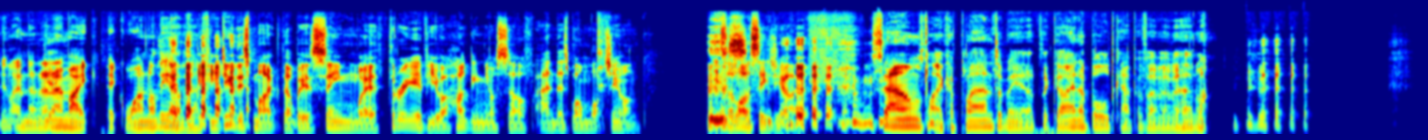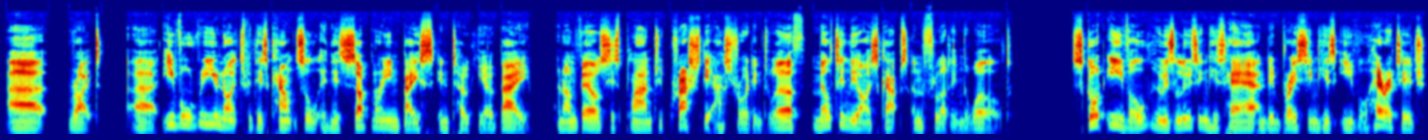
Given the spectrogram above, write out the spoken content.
You're like, no, no, Yeah. no, Mike, pick one or the other. if you do this, Mike, there'll be a scene where three of you are hugging yourself and there's one watching on. It's a lot of CGI. Sounds like a plan to me. That's a guy in a bald cap if I've ever heard one. uh, right. Uh, Evil reunites with his council in his submarine base in Tokyo Bay and unveils his plan to crash the asteroid into Earth, melting the ice caps and flooding the world. Scott Evil, who is losing his hair and embracing his evil heritage,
